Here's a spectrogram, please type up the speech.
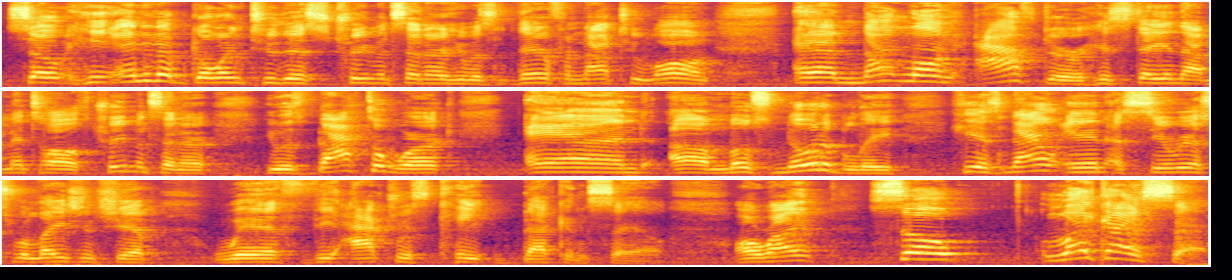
So he ended up going to this treatment center. He was there for not too long. And not long after his stay in that mental health treatment center, he was back to work. And um, most notably, he is now in a serious relationship with the actress Kate Beckinsale, all right? So, like I said,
